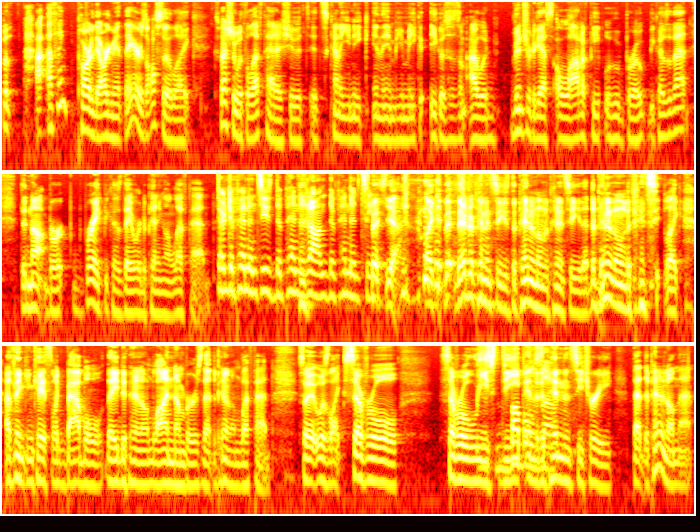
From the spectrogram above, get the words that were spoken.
But I I think part of the argument there is also like, especially with the left pad issue, it's, it's kind of unique in the NPM eco- ecosystem. I would venture to guess a lot of people who broke because of that did not bur- break because they were depending on left pad. Their dependencies depended on dependencies. yeah, like th- their dependencies depended on dependency that depended on dependency. Like I think in case of like Babel, they depended on line numbers that depended on left pad. So it was like several several leaves deep in the bubbles up. dependency tree that depended on that.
